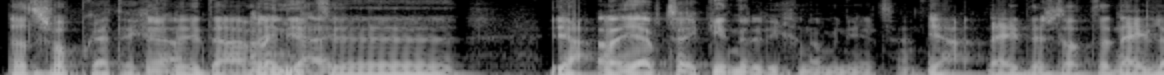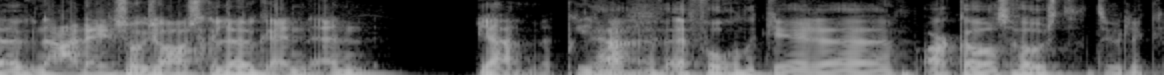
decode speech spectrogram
Dat is wel prettig. Ja, je daarmee alleen niet... jij. eh, ja, Alleen jij hebt twee kinderen die genomineerd zijn. ja, nee, dus dat... eh, Nee, leuk. Nou, nee, sowieso hartstikke leuk. En, en ja, prima. Ja, en, en volgende keer eh, Arco als host natuurlijk.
